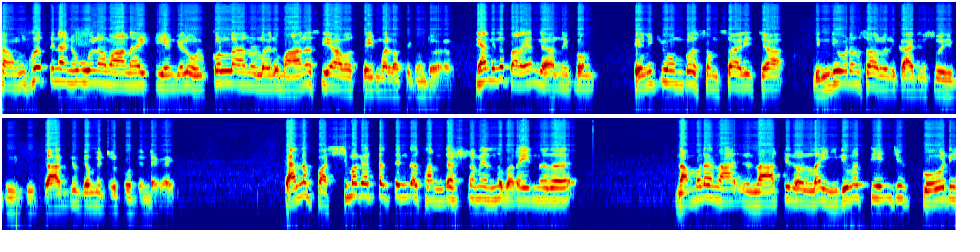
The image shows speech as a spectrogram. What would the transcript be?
സമൂഹത്തിന് അനുകൂലമാണ് എങ്കിൽ ഉൾക്കൊള്ളാനുള്ള ഒരു മാനസികാവസ്ഥയും വളർത്തിക്കൊണ്ടുവരണം. ഇത് പറയാൻ കാരണം ഇപ്പം എനിക്ക് മുമ്പ് സംസാരിച്ച ഇന്ത്യയോടൻ സാർ ഒരു കാര്യം സൂചിപ്പിച്ചു. ഗാർഗിൽ കമ്മിറ്റി റിപ്പോർട്ടിന്റെ കാര്യം. കാരണം പശ്ചിമഘട്ടത്തിന്റെ സംരക്ഷണം എന്ന് പറയുന്നത് നമ്മുടെ നാട്ടിലുള്ള ഇരുപത്തിയഞ്ച് കോടി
